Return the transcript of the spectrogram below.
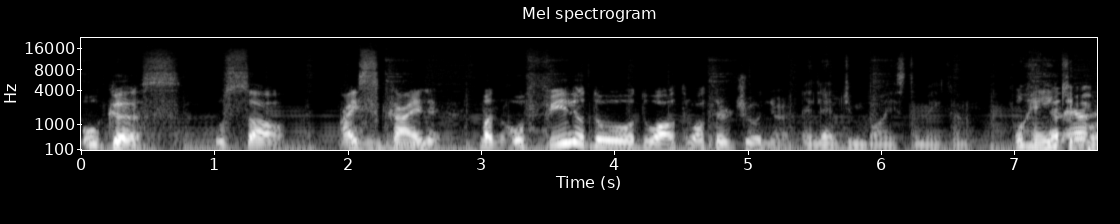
o Gus, o Sol, a Uhum. Skyler. Mano, o filho do, do Walter, Walter Jr. Ele é Jim Boyce também, cara. O Hank, Ele é- pô.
